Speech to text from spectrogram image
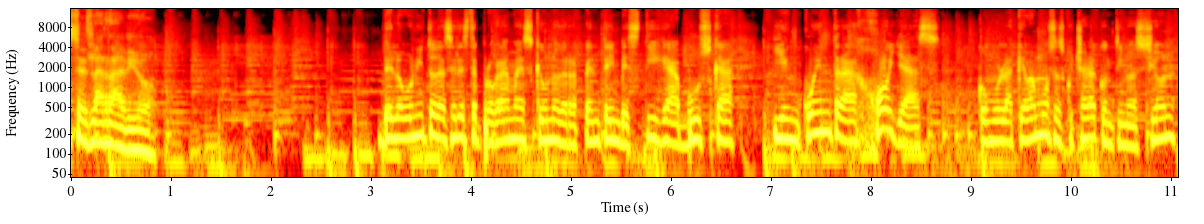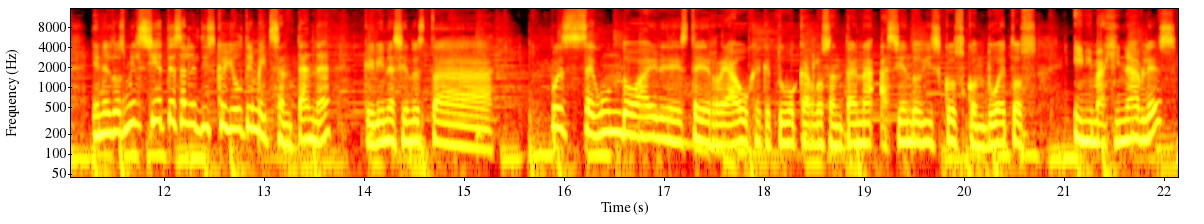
Haces la radio. De lo bonito de hacer este programa es que uno de repente investiga, busca y encuenra joyas como la que vamos a escuchar a continuación. En el 2007 sale el disco Ultimate Santana, que viene haciendo esta pues segundo aire, este reauge que tuvo Carlos Santana haciendo discos con duetos inimaginables.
